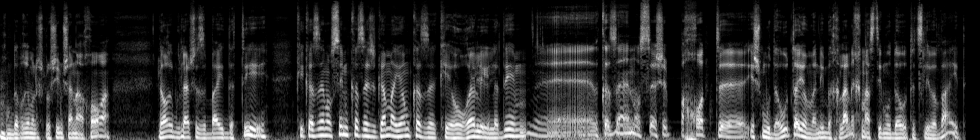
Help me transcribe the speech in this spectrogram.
אנחנו מדברים על 30 שנה אחורה. לא רק בגלל שזה בית דתי, כי כזה נושאים כזה, גם היום כזה, כהורה לילדים, אה, כזה נושא שפחות, אה, יש מודעות היום, ואני בכלל הכנסתי מודעות אצלי בבית,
